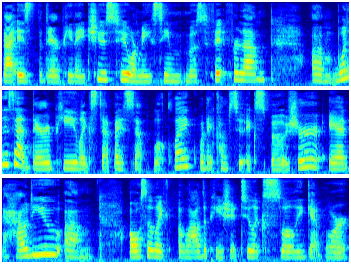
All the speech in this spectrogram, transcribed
that is the therapy they choose to or may seem most fit for them um, what does that therapy like step by step look like when it comes to exposure? And how do you um, also like allow the patient to like slowly get more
